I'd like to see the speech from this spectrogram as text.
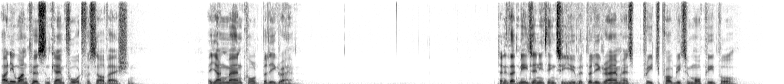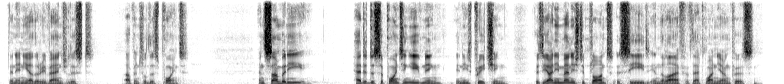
only one person came forward for salvation a young man called Billy Graham. Don't know if that means anything to you, but Billy Graham has preached probably to more people than any other evangelist up until this point. And somebody had a disappointing evening in his preaching because he only managed to plant a seed in the life of that one young person.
